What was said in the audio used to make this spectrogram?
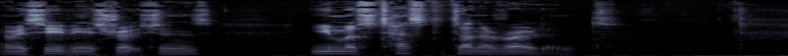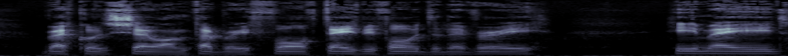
And receiving instructions, you must test it on a rodent. Records show on February 4th, days before delivery, he made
